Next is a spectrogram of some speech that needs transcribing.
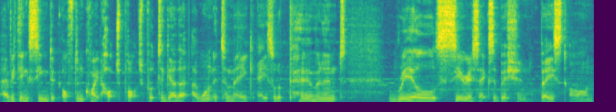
everything seemed often quite hodgepodge put together. I wanted to make a sort of permanent, real, serious exhibition based on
